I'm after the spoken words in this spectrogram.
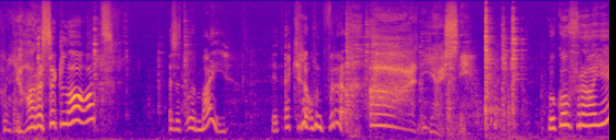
Van jare is ek laat. Is dit oor my? Het ek jou ontwrig? Ah, nee, juis nie. Hoekom vra jy?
